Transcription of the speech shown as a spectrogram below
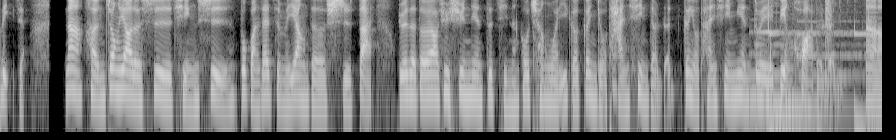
力。这样，那很重要的事情是，不管在怎么样的时代。觉得都要去训练自己，能够成为一个更有弹性的人，更有弹性面对变化的人。啊，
